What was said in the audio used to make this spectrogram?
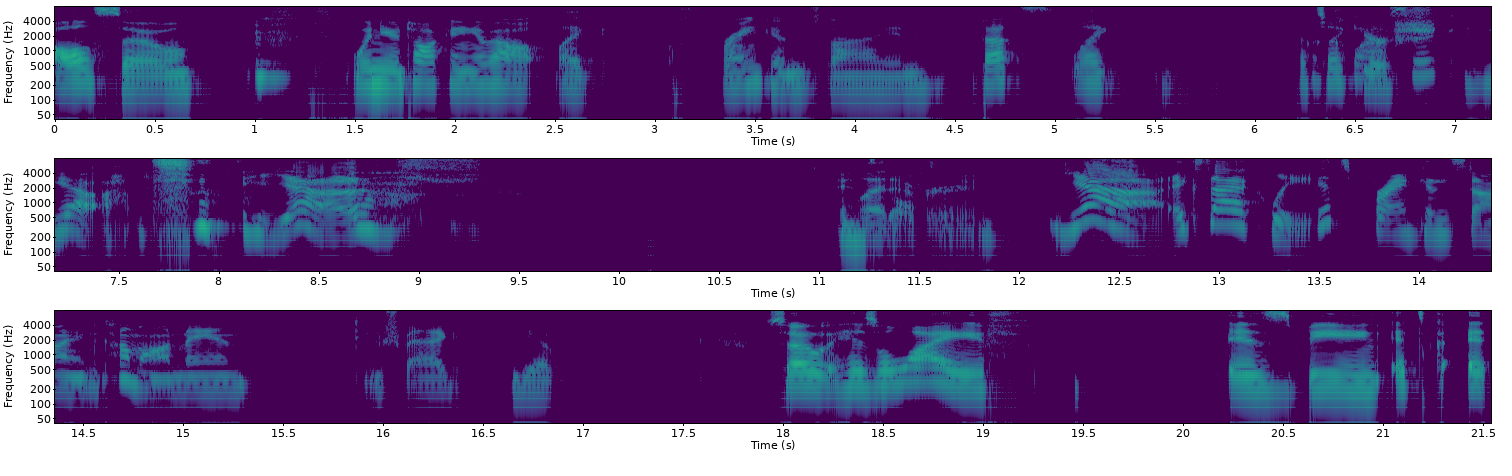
also when you're talking about like Frankenstein, that's like that's A like your sh- classic? yeah, yeah. Whatever. Yeah, exactly. It's Frankenstein. Come on, man. Douchebag. Yep. So his wife is being it's it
